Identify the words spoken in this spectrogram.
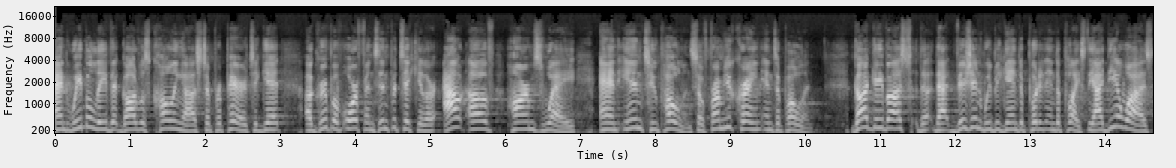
and we believe that God was calling us to prepare to get a group of orphans in particular out of harm's way and into Poland. So from Ukraine into Poland. God gave us the, that vision. We began to put it into place. The idea was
